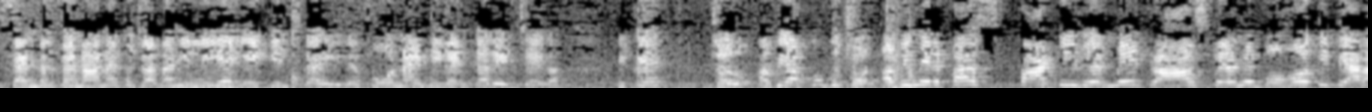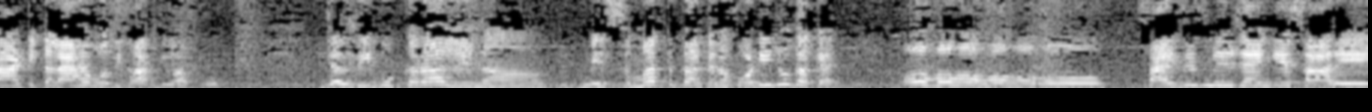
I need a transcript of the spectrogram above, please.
सैंडल पहनाना है तो ज़्यादा हील नहीं है, एक इंच का हील है। फोर नाइन्टी नाइन का रेट जाएगा। ठीक है? चलो, अभी आपको कुछ और अभी मेरे पास पार्टी वेयर में ट्रांसपेरेंट में बहुत ही प्यारा आर्टिकल आया है, वो दिखाती हूँ आपको। जल्दी बुक करा लेना। मिस मत कर देना। फोर्टी टू तक है। ओ हो हो हो हो। हो साइजेस मिल जाएँगे सारे।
